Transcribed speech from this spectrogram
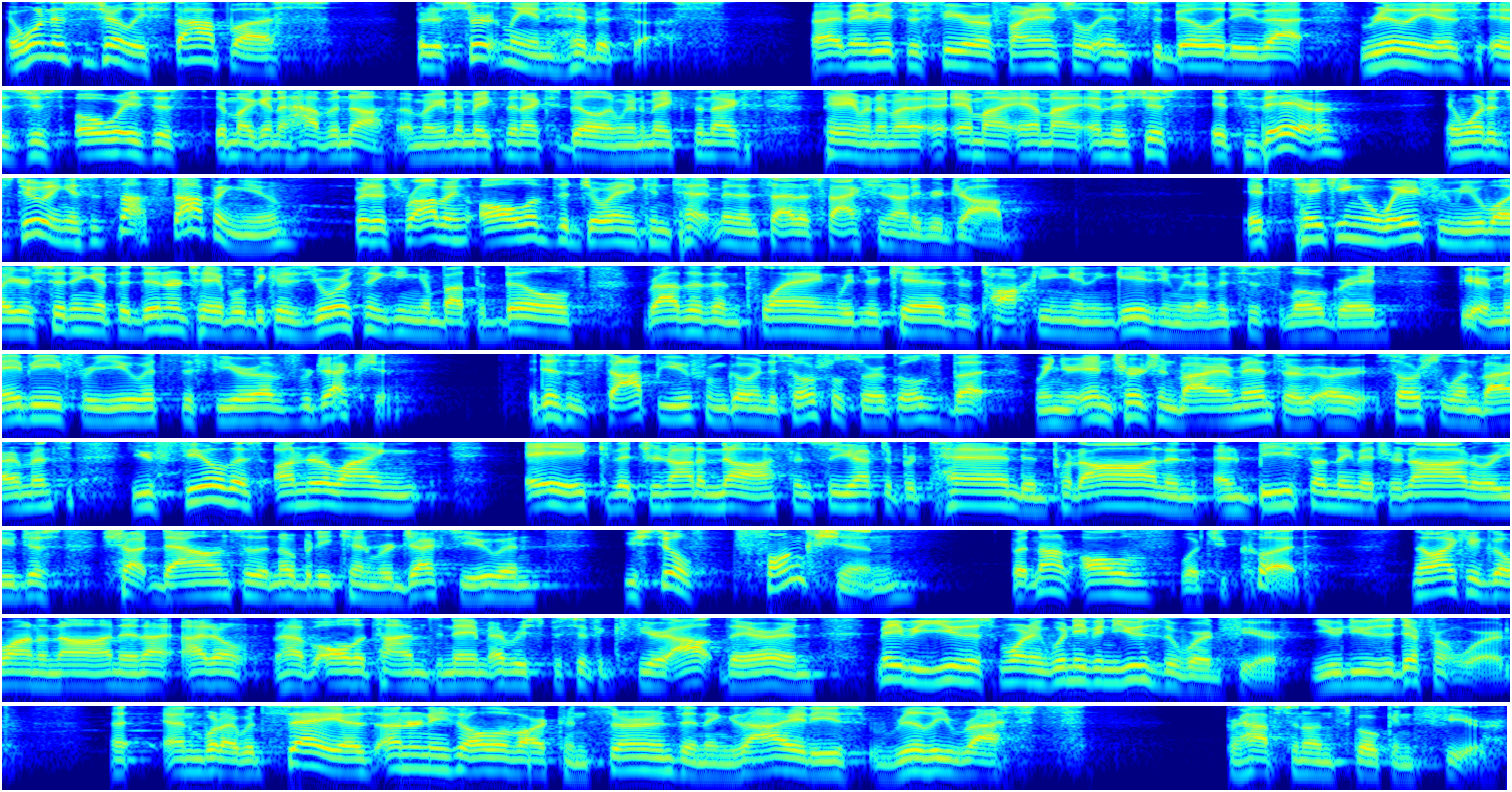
It won't necessarily stop us, but it certainly inhibits us. Right? Maybe it's a fear of financial instability that really is, is just always this am I going to have enough? Am I going to make the next bill? Am I going to make the next payment? Am I, am I, am I? And it's just, it's there. And what it's doing is it's not stopping you, but it's robbing all of the joy and contentment and satisfaction out of your job. It's taking away from you while you're sitting at the dinner table because you're thinking about the bills rather than playing with your kids or talking and engaging with them. It's just low grade fear. Maybe for you, it's the fear of rejection. It doesn't stop you from going to social circles, but when you're in church environments or, or social environments, you feel this underlying ache that you're not enough, and so you have to pretend and put on and, and be something that you're not, or you just shut down so that nobody can reject you, and you still function but not all of what you could. Now, I could go on and on, and I, I, don't have all the time to name every specific fear out there. And maybe you this morning wouldn't even use the word fear, you'd use a different word. And what I would say is, underneath all of our concerns and anxieties really rests perhaps an unspoken fear,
